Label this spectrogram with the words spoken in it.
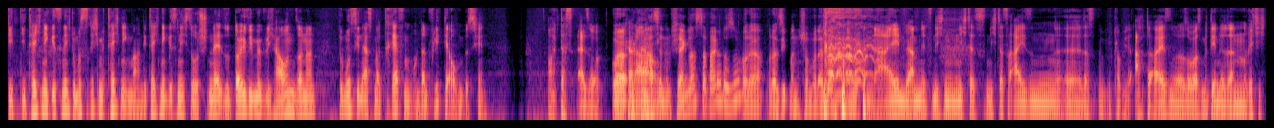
die, die Technik ist nicht, du musst es richtig mit Technik machen. Die Technik ist nicht so schnell, so doll wie möglich hauen, sondern du musst ihn erstmal treffen und dann fliegt er auch ein bisschen. Oh, das, also, Oder Keine hast du ein Fernglas dabei oder so? Oder, oder sieht man schon, wo der ist? Nein, wir haben jetzt nicht, nicht, das, nicht das Eisen, äh, das, glaube ich, achte Eisen oder sowas, mit dem du dann richtig,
